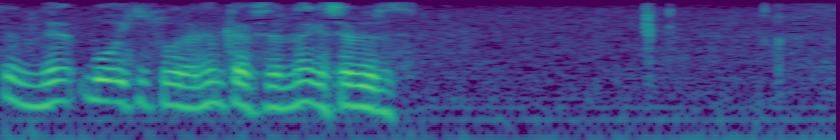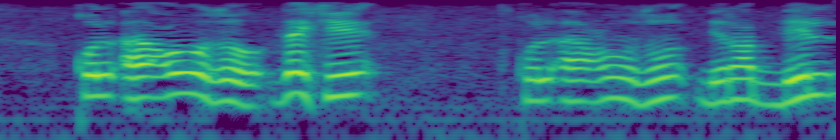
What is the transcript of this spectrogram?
Şimdi bu iki surenin tefsirine geçebiliriz. Kul a'udhu de ki Kul a'udhu bi rabbil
